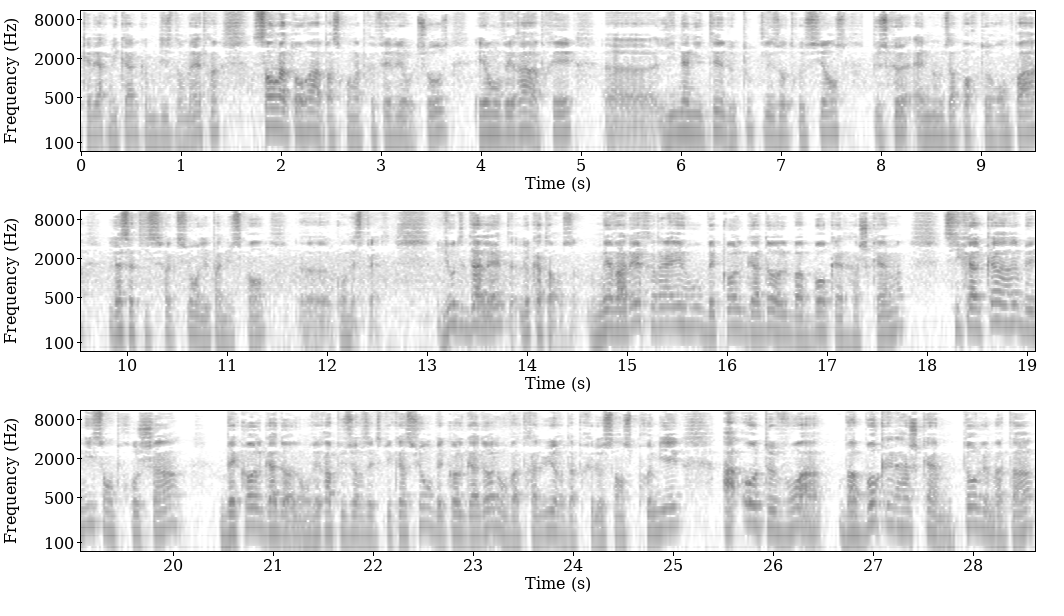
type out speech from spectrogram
keler mikan comme disent nos maîtres, sans la Torah parce qu'on a préféré autre chose et on verra après euh, l'inanité de toutes les autres sciences puisqu'elles ne nous apporteront pas la satisfaction et l'épanouissement qu'on espère. Yud Dalet, le 14. Mevarech raehu bekol gadol baboker hashkem. Si quelqu'un bénit son prochain Bekol Gadol, on verra plusieurs explications. Bekol Gadol, on va traduire d'après le sens premier, à haute voix, Baboker Hashkem, tôt le matin,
